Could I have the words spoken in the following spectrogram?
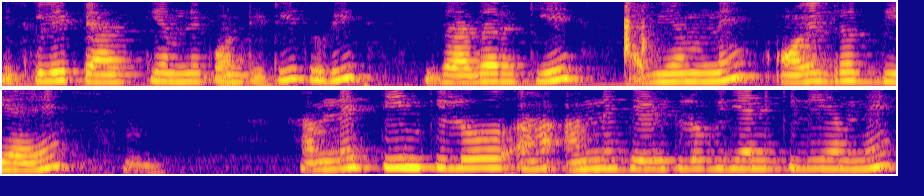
इसके लिए प्याज की हमने क्वांटिटी थोड़ी ज़्यादा रखी है। अभी हमने ऑयल रख दिया है। हमने तीन किलो हमने डेढ़ किलो बिरयानी के लिए हमने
